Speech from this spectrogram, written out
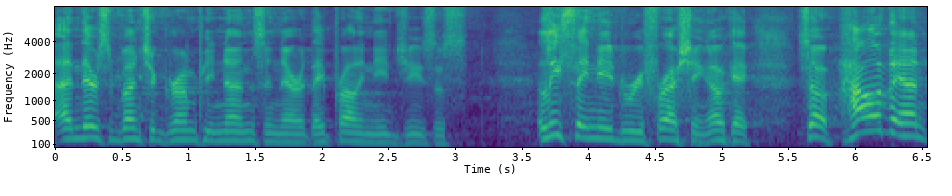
and there's a bunch of grumpy nuns in there. They probably need Jesus at least they need refreshing. Okay. So, how then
